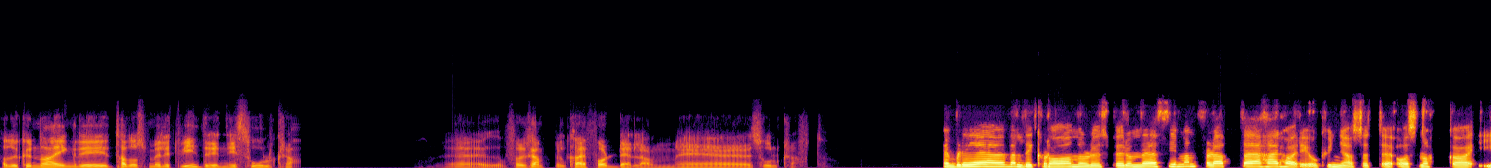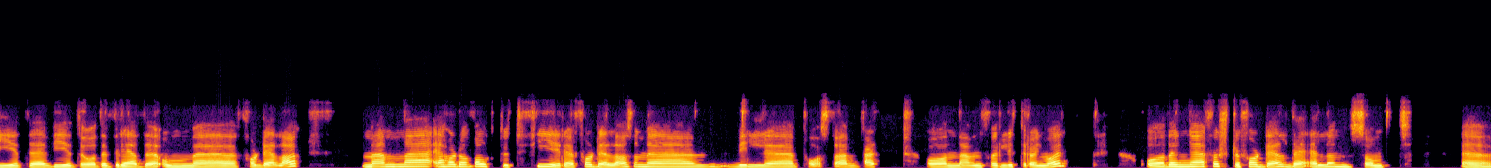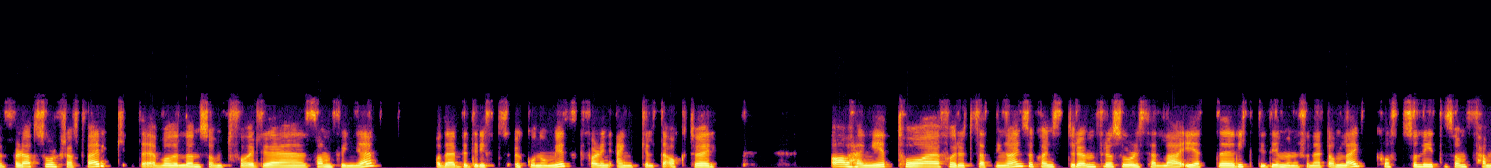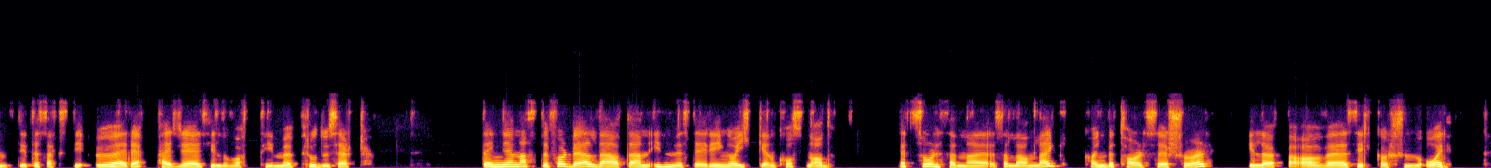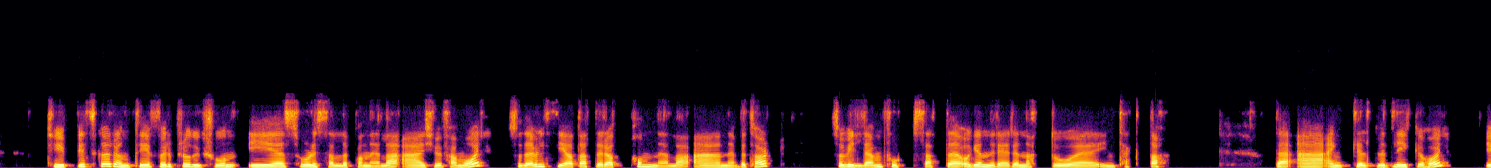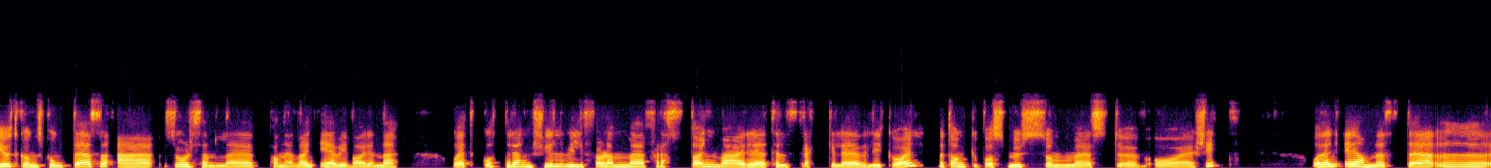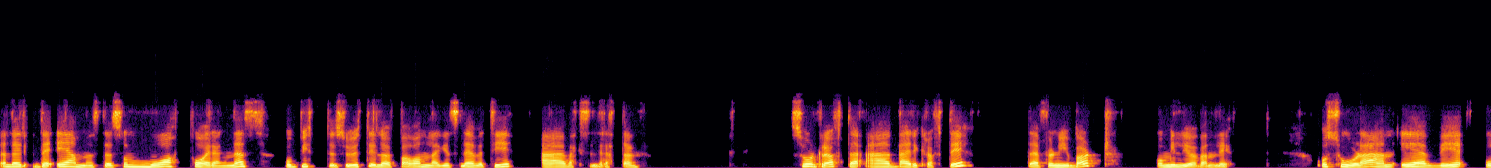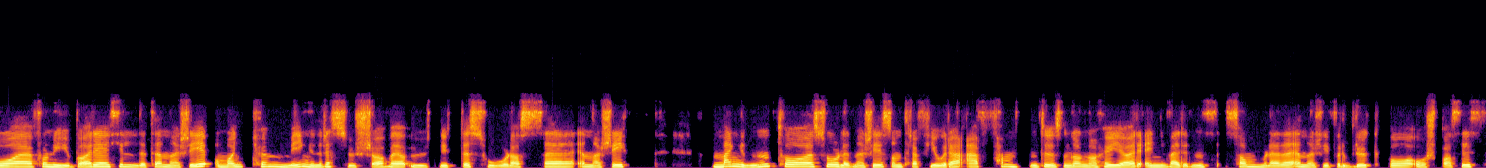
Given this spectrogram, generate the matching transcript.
Hadde du kunnet, Ingrid, tatt oss med litt videre inn i solkraft? Eh, F.eks. hva er fordelene med solkraft? Jeg blir veldig glad når du spør om det, Simen. For eh, her har jeg jo kunnet sitte og snakke i det vide og det brede om fordeler. Men eh, jeg har da valgt ut fire fordeler som jeg vil eh, påstå er verdt å nevne for lytterne våre. Og den eh, første fordelen det er lønnsomt. For at solkraftverk det er både lønnsomt for samfunnet og det er bedriftsøkonomisk for den enkelte aktør. Avhengig av forutsetningene så kan strøm fra solceller i et riktig dimensjonert anlegg koste så lite som 50-60 øre per kilowattime produsert. Den neste fordelen er at det er en investering og ikke en kostnad. Et solcelleanlegg kan betale seg sjøl i løpet av eh, ca. sju år. Typisk garanti for produksjon i solcellepanelet er 25 år, så det vil si at etter at panelet er nedbetalt, så vil de fortsette å generere nettoinntekter. Det er enkelt vedlikehold. I utgangspunktet så er solcellepanelene evigvarende, og et godt regnskyll vil for de fleste være tilstrekkelig vedlikehold med tanke på smuss som støv og skitt. Og eneste, eh, det eneste som må påregnes og byttes ut i løpet av anleggets levetid, er vekselretteren. Solkraft er bærekraftig, det er fornybart og miljøvennlig. Og sola er en evig og fornybar kilde til energi, og man tømmer ingen ressurser ved å utnytte solas eh, energi. Mengden av solenergi som treffer jorda er 15 000 ganger høyere enn verdens samlede energiforbruk på årsbasis.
